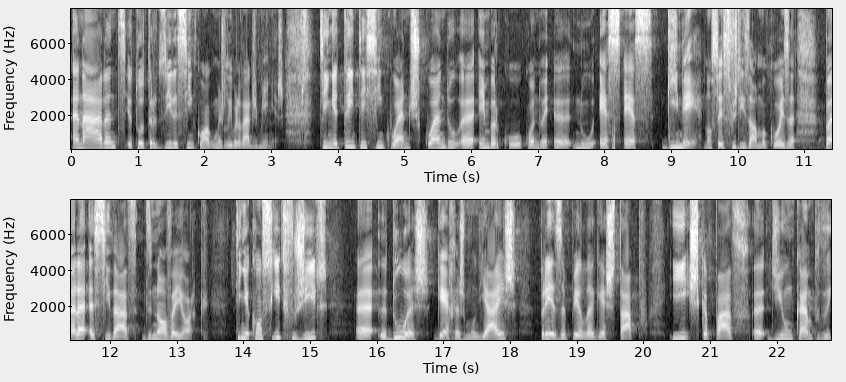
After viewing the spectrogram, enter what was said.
Anna Arendt, eu estou a traduzir assim com algumas liberdades minhas, tinha 35 anos quando uh, embarcou quando, uh, no SS Guiné, não sei se vos diz alguma coisa, para a cidade de Nova York. Tinha conseguido fugir uh, duas guerras mundiais, presa pela Gestapo e escapado uh, de um campo de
